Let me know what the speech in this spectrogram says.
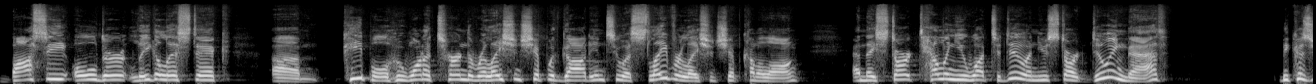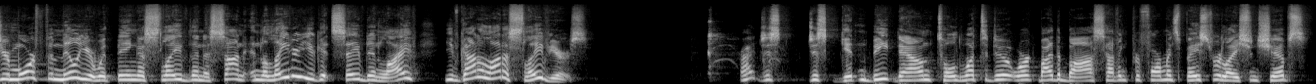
bossy, older, legalistic um, people who want to turn the relationship with God into a slave relationship come along and they start telling you what to do, and you start doing that because you're more familiar with being a slave than a son. And the later you get saved in life, you've got a lot of slave years, right? Just just getting beat down, told what to do at work by the boss, having performance based relationships,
